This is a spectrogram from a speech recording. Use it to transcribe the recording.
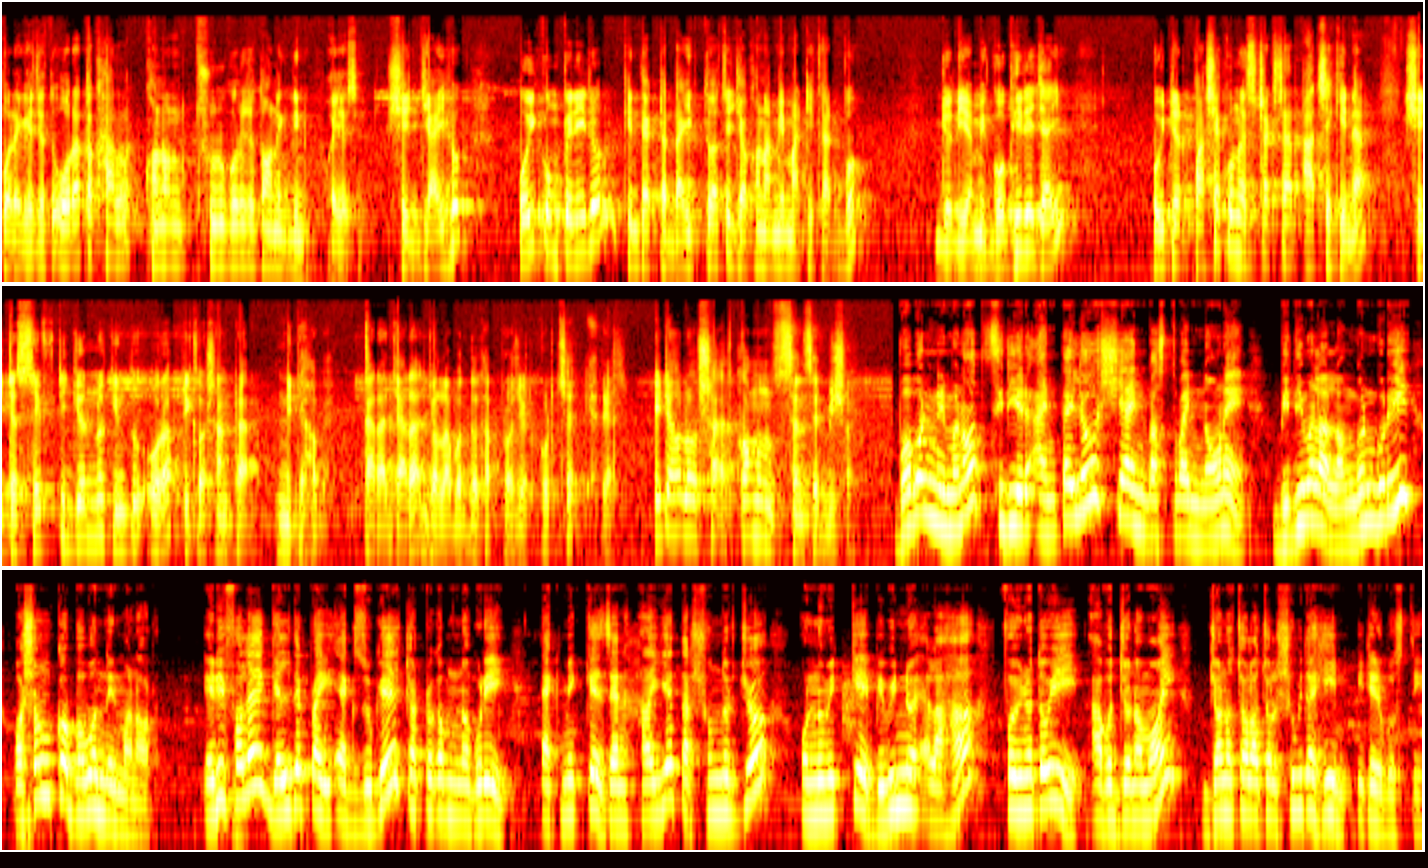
পড়ে গেছে। তো ওরা তো খাল খনন শুরু করেছে তো অনেক দিন হয়েছে। সে যাই হোক, ওই কোম্পানিরও কিন্তু একটা দায়িত্ব আছে, যখন আমি মাটি কাটবো, যদি আমি গভীরে যাই ওইটার পাশে কোনো স্ট্রাকচার আছে কি না সেটা সেফটির জন্য কিন্তু ওরা প্রিকশনটা নিতে হবে। তারা যারা জলাবদ্ধতা প্রজেক্ট করছে এদের। এটা হলো কমন সেন্সের বিষয়। ভবন নির্মাণত সিডিএর আইন তাইলেও সে আইন বাস্তবায়ন ননে বিধিমালা লঙ্ঘন করি অসংখ্য ভবন নির্মাণর এরই ফলে গেলতে প্রায় এক যুগে চট্টগ্রাম নগরী এক মিককে যেন হারাইয়ে তার সৌন্দর্য অন্য মিককে বিভিন্ন এলাহা পরিণত হই আবর্জনাময়, জনচলাচল সুবিধাহীন ইটের বস্তি।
